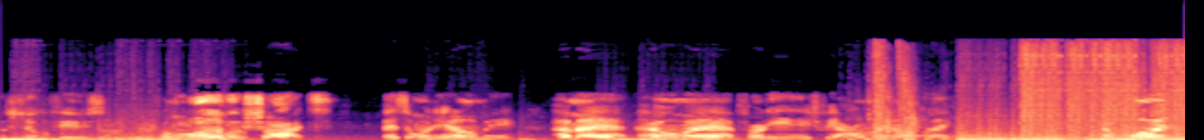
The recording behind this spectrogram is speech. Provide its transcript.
I'm so confused. From all of those shots, that someone hit on me. How am I at, how am I at 38 HP? How am I not like at one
